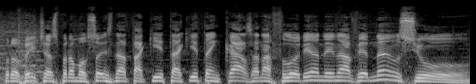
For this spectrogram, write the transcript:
Aproveite as promoções na Taquita. Taquita em casa, na Floriana e na Venâncio.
